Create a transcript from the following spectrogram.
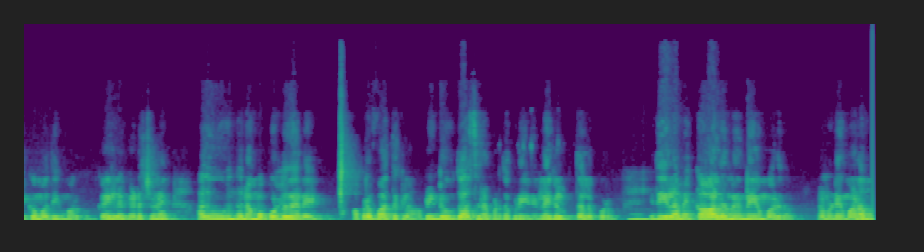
ஏக்கம் அதிகமாக இருக்கும். கையில் கிடைச்சோன்னே அது வந்து நம்ம பொருள் தானே அப்புறம் பார்த்துக்கலாம் அப்படின்ற உதாசீனப்படுத்தக்கூடிய நிலைகளுக்கு தள்ளப்போகிறோம் ம். இது எல்லாமே கால நிர்ணயம் மாதிரி தான் நம்மளுடைய மனம்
